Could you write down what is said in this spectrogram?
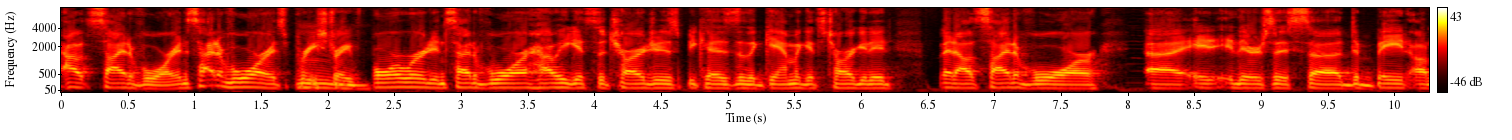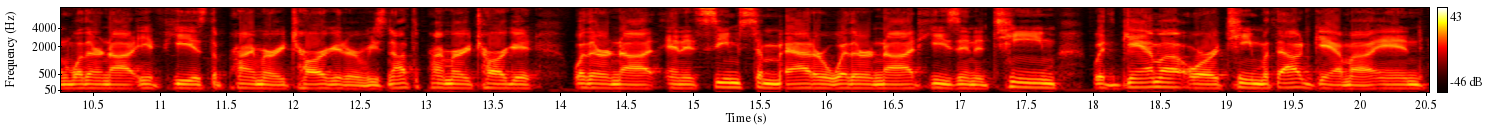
outside of war. Inside of war, it's pretty straightforward. Inside of war, how he gets the charges because the gamma gets targeted. But outside of war, uh, it, there's this uh, debate on whether or not if he is the primary target or if he's not the primary target, whether or not, and it seems to matter whether or not he's in a team with Gamma or a team without Gamma, and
